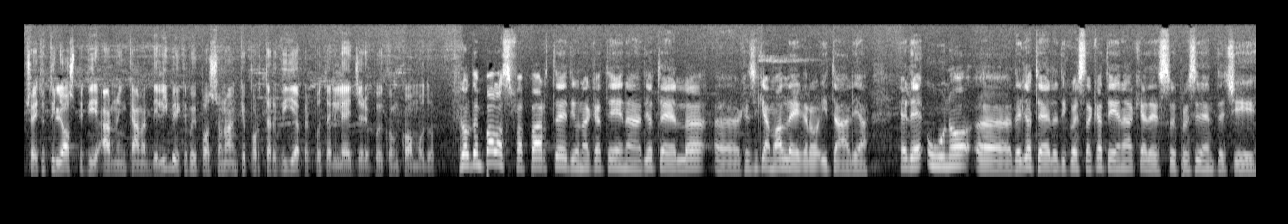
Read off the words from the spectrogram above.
cioè tutti gli ospiti hanno in camera dei libri che poi possono anche portare via per poterli leggere poi con comodo. Golden Palace fa parte di una catena di hotel eh, che si chiama Allegro Italia ed è uno eh, degli hotel di questa catena che adesso il Presidente ci,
